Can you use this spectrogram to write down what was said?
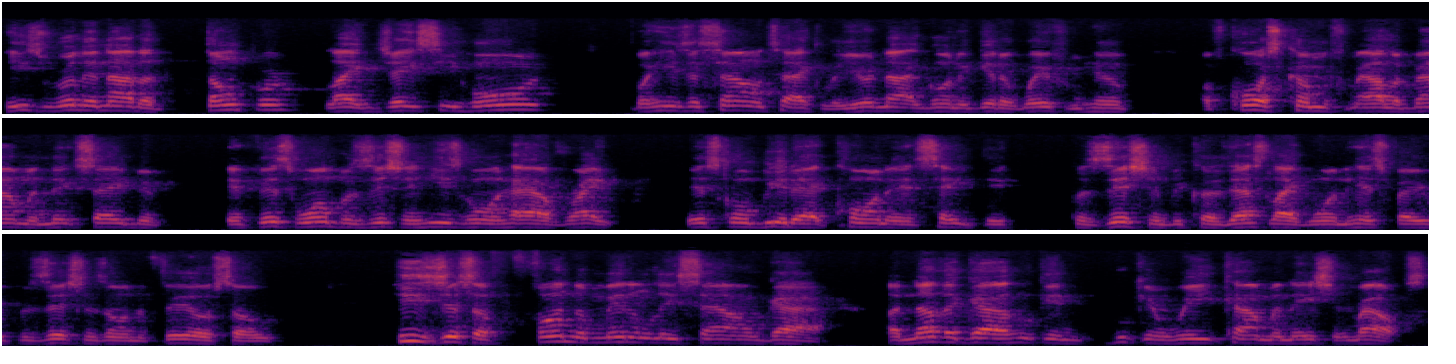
He's really not a thumper like Jaycee Horn, but he's a sound tackler. You're not going to get away from him. Of course, coming from Alabama, Nick Saban, if it's one position he's going to have right, it's going to be that corner and safety position because that's like one of his favorite positions on the field. So he's just a fundamentally sound guy. Another guy who can who can read combination routes.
